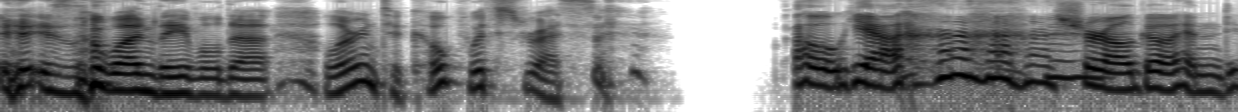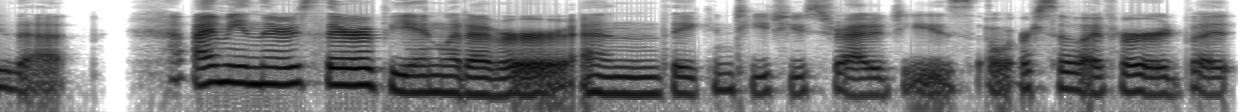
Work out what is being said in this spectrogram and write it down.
is the one labeled uh, Learn to Cope with Stress. oh, yeah. sure, I'll go ahead and do that. I mean, there's therapy and whatever, and they can teach you strategies, or so I've heard, but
